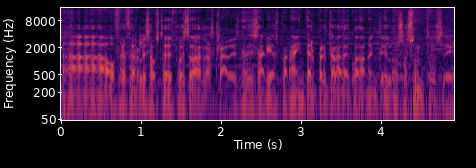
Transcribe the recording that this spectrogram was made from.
a ofrecerles a ustedes pues todas las claves necesarias para interpretar adecuadamente los asuntos de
